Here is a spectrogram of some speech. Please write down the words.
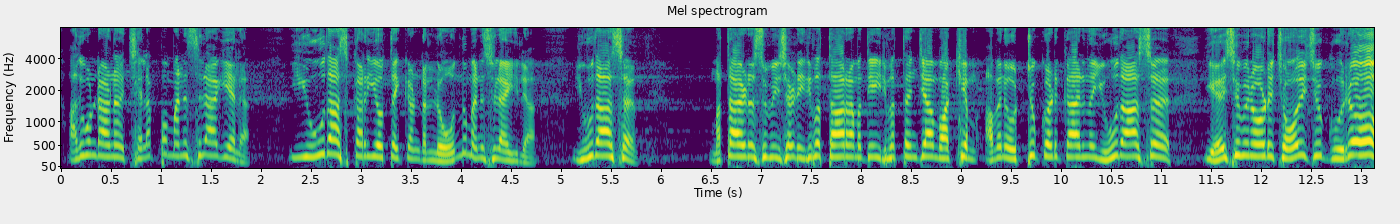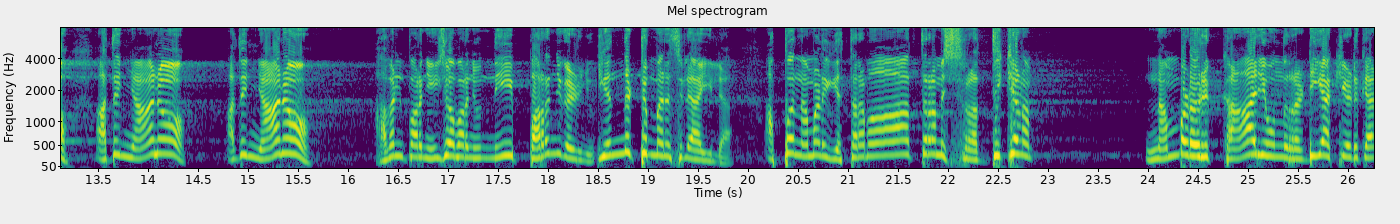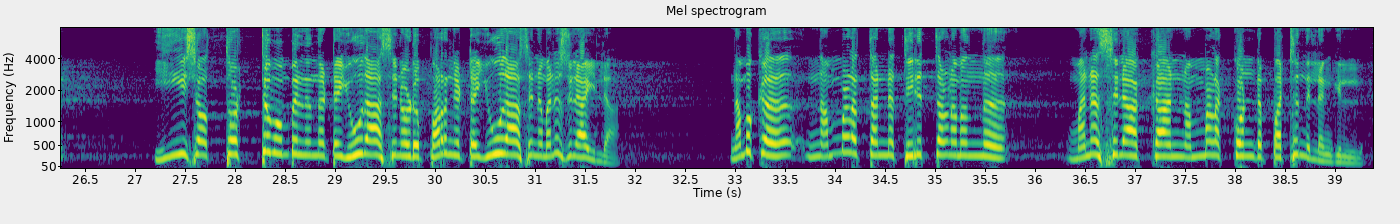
അതുകൊണ്ടാണ് ചിലപ്പോൾ മനസ്സിലാകിയല്ല. ഈ യൂദാസ് കറിയോത്തേക്കുണ്ടല്ലോ ഒന്നും മനസ്സിലായില്ല. യൂദാസ് മത്തായുടെ സുവിശേഷം ഇരുപത്താറാമത്തെ ഇരുപത്തഞ്ചാം വാക്യം അവൻ ഒറ്റുക്കൊടുക്കാരുന്ന യൂദാസ് യേശുവിനോട് ചോദിച്ചു ഗുരോ അത് ഞാനോ? അത് ഞാനോ? അവൻ പറഞ്ഞു ഈശോ പറഞ്ഞു നീ പറഞ്ഞു കഴിഞ്ഞു. എന്നിട്ടും മനസ്സിലായില്ല. അപ്പം നമ്മൾ എത്രമാത്രം ശ്രദ്ധിക്കണം നമ്മുടെ ഒരു കാര്യം ഒന്ന് റെഡിയാക്കിയെടുക്കാൻ. ഈശോ തൊട്ട് മുമ്പിൽ നിന്നിട്ട് യൂദാസിനോട് പറഞ്ഞിട്ട് യൂദാസിന് മനസ്സിലായില്ല. നമുക്ക് നമ്മളെ തന്നെ തിരുത്തണമെന്ന് മനസ്സിലാക്കാൻ നമ്മളെ കൊണ്ട് പറ്റുന്നില്ലെങ്കിൽ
